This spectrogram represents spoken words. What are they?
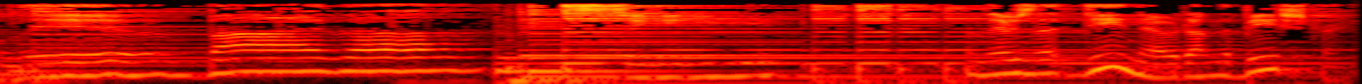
Live by the sea. And there's that D note on the B string.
